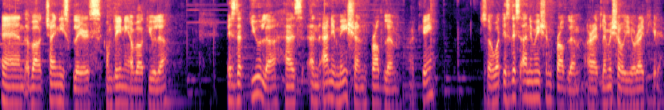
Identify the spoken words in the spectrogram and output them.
and about Chinese players complaining about Eula is that Eula has an animation problem, okay? So what is this animation problem? Alright, let me show you right here.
